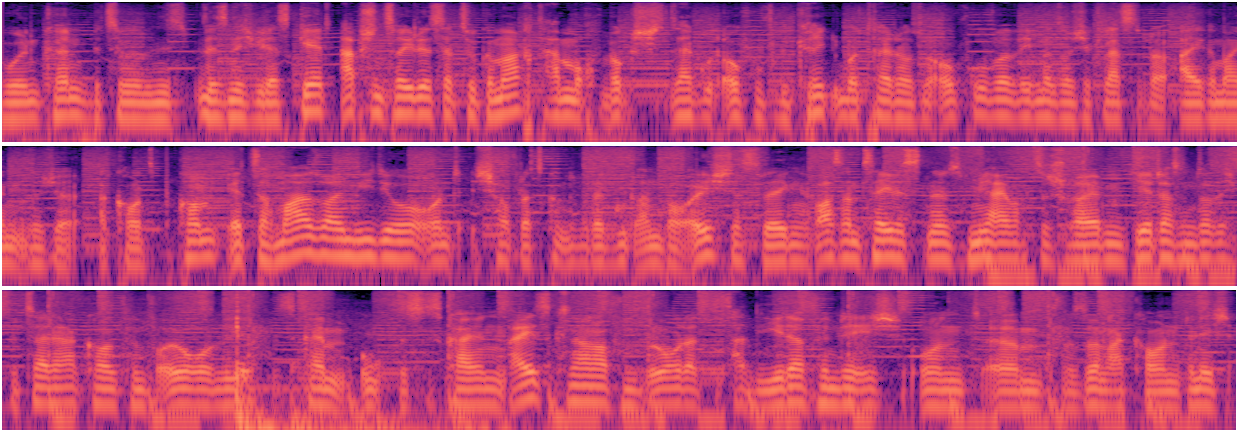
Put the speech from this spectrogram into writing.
holen können, beziehungsweise wissen nicht, wie das geht. Hab schon zwei Videos dazu gemacht, haben auch wirklich sehr gut Aufrufe gekriegt, über 3000 Aufrufe, wie man solche Klassen oder allgemein solche Accounts bekommt. Jetzt nochmal so ein Video und ich hoffe, das kommt wieder gut an bei euch. Deswegen war es am safesten ist, mir einfach zu schreiben, hier das und das, ich bezahle den Account 5 Euro. Das ist kein, oh, das ist kein Eisknaller, 5 Euro, das, hat jeder, finde ich. Und ähm, für so einen Account finde ich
